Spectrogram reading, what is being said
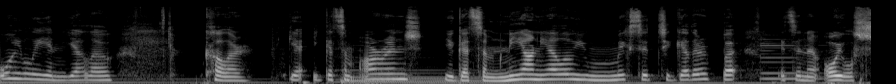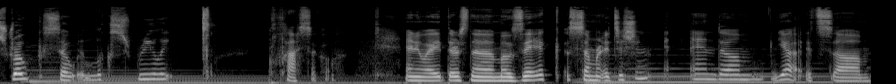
oily and yellow color, get you get some orange, you get some neon yellow, you mix it together, but it's in an oil stroke, so it looks really classical. Anyway, there's the Mosaic Summer Edition, and um, yeah, it's um,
